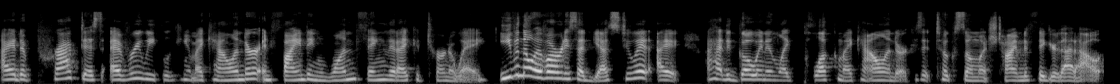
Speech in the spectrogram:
I had to practice every week looking at my calendar and finding one thing that I could turn away. Even though I've already said yes to it, I I had to go in and like pluck my calendar because it took so much time to figure that out.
